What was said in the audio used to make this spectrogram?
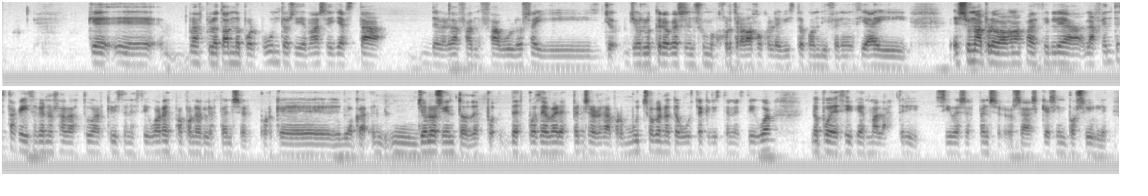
que eh, va explotando por puntos y demás. Ella está de verdad fan fabulosa y yo, yo creo que es en su mejor trabajo que le he visto con diferencia y es una prueba más para decirle a la gente esta que dice que no sabe actuar Kristen Stewart es para ponerle Spencer porque lo que, yo lo siento después, después de ver Spencer o sea por mucho que no te guste Kristen Stewart no puede decir que es mala actriz si ves Spencer o sea es que es imposible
